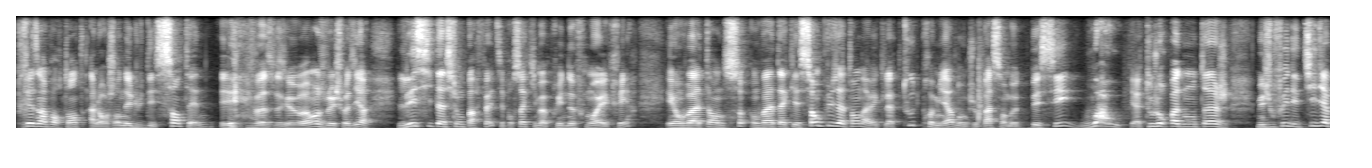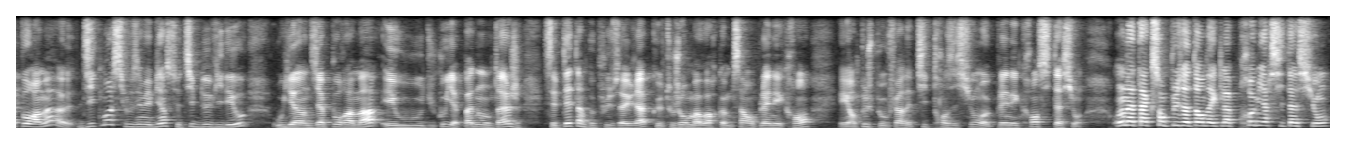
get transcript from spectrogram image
très importantes. Alors j'en ai lu des centaines, et parce que vraiment je voulais choisir les citations parfaites, c'est pour ça qu'il m'a pris 9 mois à écrire. Et on va, attendre, on va attaquer sans plus attendre avec la toute première, donc je passe en mode PC. Waouh Il n'y a toujours pas de montage, mais je vous fais des petits diaporamas. Euh, dites-moi si vous aimez bien ce type de vidéo où il y a un diaporama et où du coup il n'y a pas de montage. C'est peut-être un peu plus agréable que toujours m'avoir comme ça en plein écran. Et en plus je peux vous faire des petites transitions euh, plein écran citation. On attaque sans plus attendre avec la première citation.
